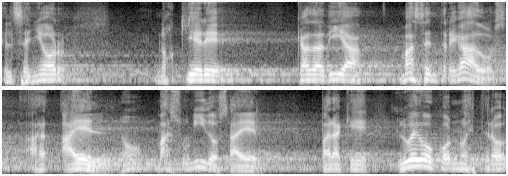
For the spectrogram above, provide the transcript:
El Señor nos quiere cada día más entregados a, Él, ¿no? más unidos a Él, para que luego con nuestro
